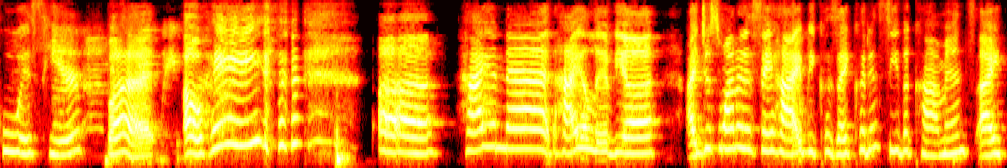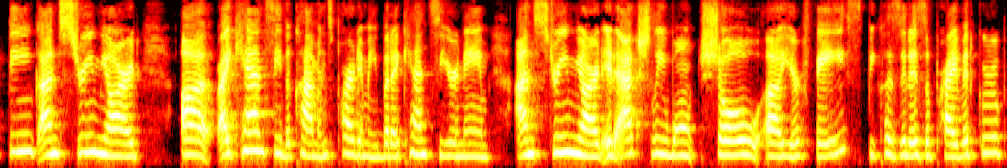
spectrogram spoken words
who is here, but oh, hey. uh, hi, Annette. Hi, Olivia. I just wanted to say hi because I couldn't see the comments. I think on StreamYard, uh, I can see the comments, pardon me, but I can't see your name. On StreamYard, it actually won't show uh, your face because it is a private group.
